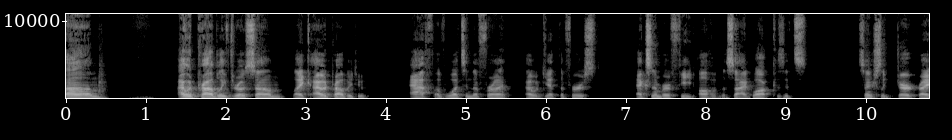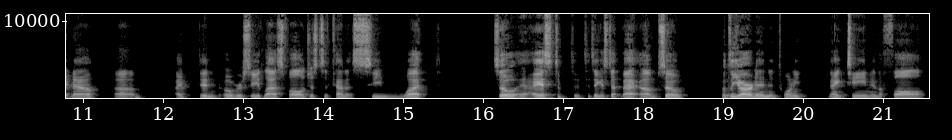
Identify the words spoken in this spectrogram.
um, I would probably throw some. Like I would probably do half of what's in the front. I would get the first X number of feet off of the sidewalk because it's essentially dirt right now. Um, I didn't overseed last fall just to kind of see what. So I guess to, to, to take a step back, um, so put the yard in in 2019 in the fall,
